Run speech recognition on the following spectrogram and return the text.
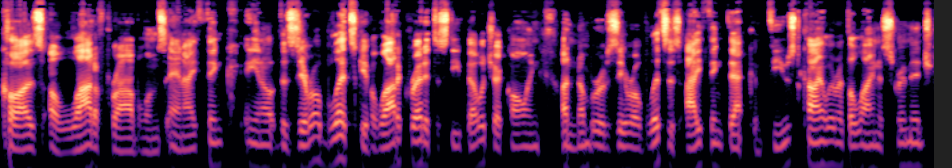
cause a lot of problems. And I think, you know, the zero blitz, give a lot of credit to Steve Belichick calling a number of zero blitzes. I think that confused Kyler at the line of scrimmage.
